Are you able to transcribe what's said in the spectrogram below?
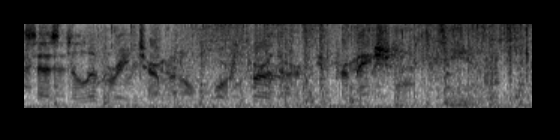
Access delivery terminal for further information.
